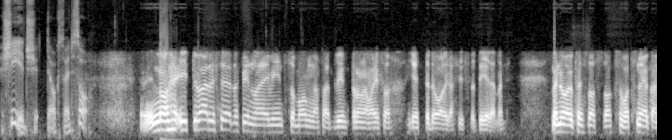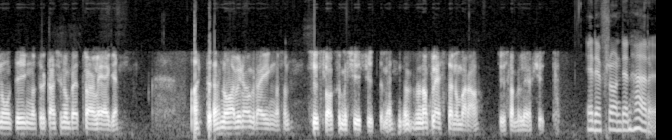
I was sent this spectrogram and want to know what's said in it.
skidskytte också, är det så? No, i, tyvärr i södra Finland är vi inte så många för att vintrarna har varit så jättedåliga sista tiden. Men, men nu har vi förstås också fått snökanon till Ingo så det kanske nog bättre läge. Att, uh, nu har vi några Ingo som sysslar också med skidskytte men de flesta nog bara sysslar med löpskytte. Är det från den här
